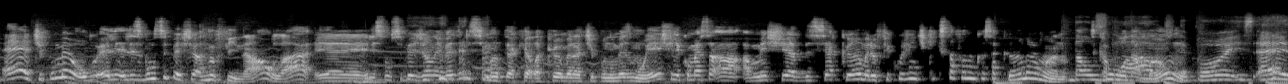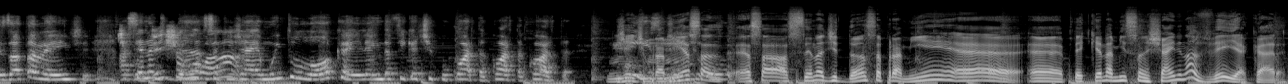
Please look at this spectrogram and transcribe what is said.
É, tipo, meu, ele- eles vão se beijar no final lá, é, eles estão se beijando, ao invés de ele se manter aquela câmera, tipo, no mesmo eixo, ele começa a, a mexer, a descer a câmera. Eu fico, gente, o que, que você tá fazendo com essa câmera, mano? Dá um Escapou da mão? depois. É, exatamente. a Tipo, cena de dança, rolar. que já é muito louca, ele ainda fica tipo, corta, corta, corta. Gente, pra mim essa, essa cena de dança pra mim é, é pequena Miss Sunshine na veia, cara.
